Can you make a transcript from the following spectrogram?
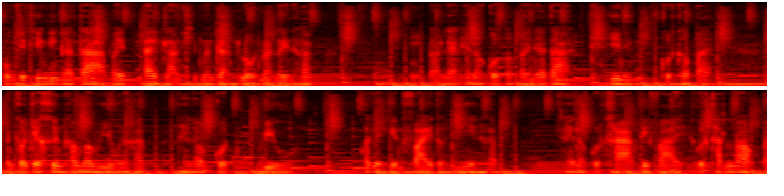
ผมจะทิ้งลิงก์ Data ไว้ใต้กลางคลิปเหมือนกันโหลดมาเลยนะครับนี่ตอนแรกให้เรากดเข้าไป Data ทีหนึ่งกดเข้าไป มันก็จะขึ้นคำว่า View นะครับ ให้เรากด View ก็จะเห็นไฟล์ตัวนี้นะครับใให้เรากดค้างที่ไฟล์กดคัดลอกไป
